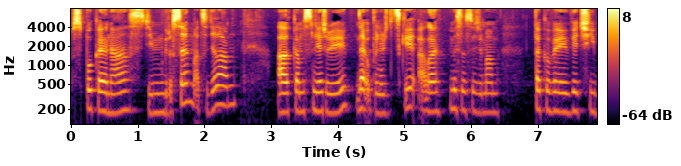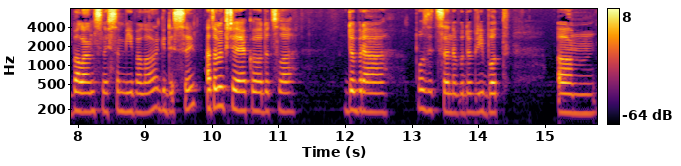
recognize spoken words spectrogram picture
spokojená s tím, kdo jsem a co dělám a kam směřuji. Ne úplně vždycky, ale myslím si, že mám takový větší balans, než jsem mývala kdysi. A to mi přijde jako docela dobrá pozice nebo dobrý bod um,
